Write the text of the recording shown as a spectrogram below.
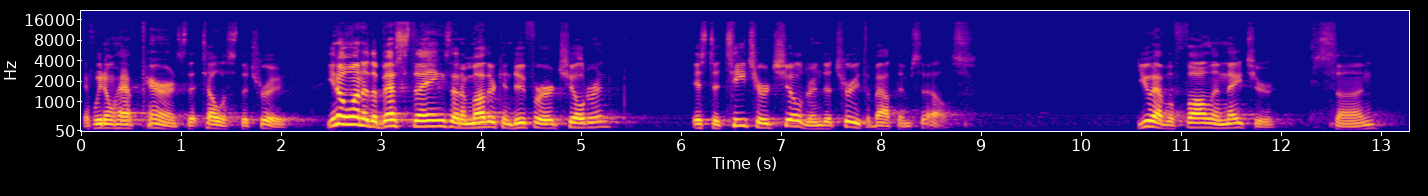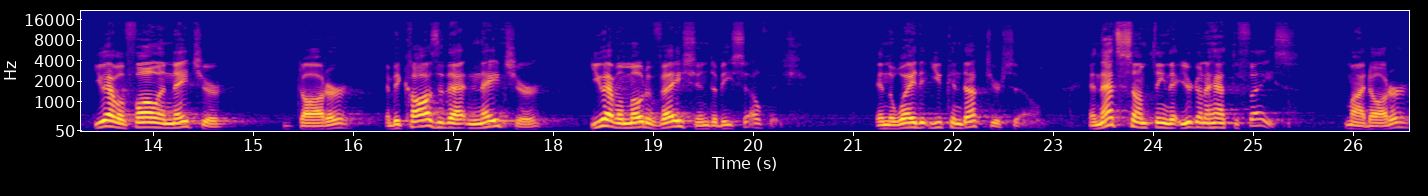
if we don't have parents that tell us the truth. You know, one of the best things that a mother can do for her children is to teach her children the truth about themselves. You have a fallen nature, son. You have a fallen nature, daughter. And because of that nature, you have a motivation to be selfish in the way that you conduct yourself. And that's something that you're going to have to face, my daughter.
